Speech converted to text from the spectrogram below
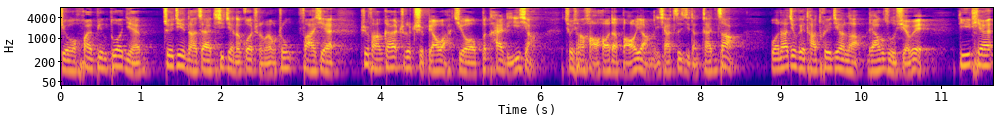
就患病多年。最近呢在体检的过程当中，发现脂肪肝这个指标啊就不太理想，就想好好的保养一下自己的肝脏。我呢就给他推荐了两组穴位：第一天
